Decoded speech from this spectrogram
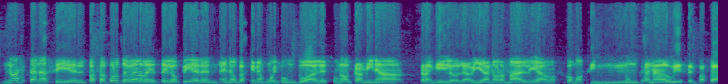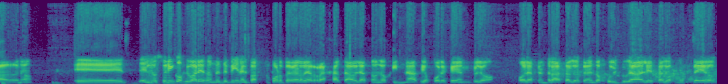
No es tan así. El pasaporte verde te lo piden en, en ocasiones muy puntuales. Uno camina tranquilo, la vida normal, digamos, como si nunca nada hubiese pasado, ¿no? Eh, en los únicos lugares donde te piden el pasaporte verde rajatabla son los gimnasios, por ejemplo, o las entradas a los eventos culturales, a los museos,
